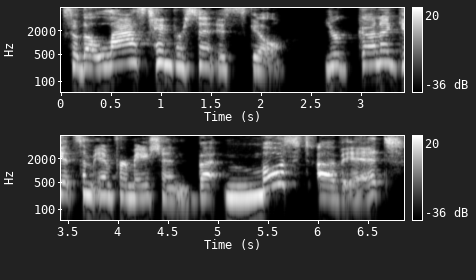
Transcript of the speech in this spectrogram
So the last 10% is skill. You're gonna get some information, but most of it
